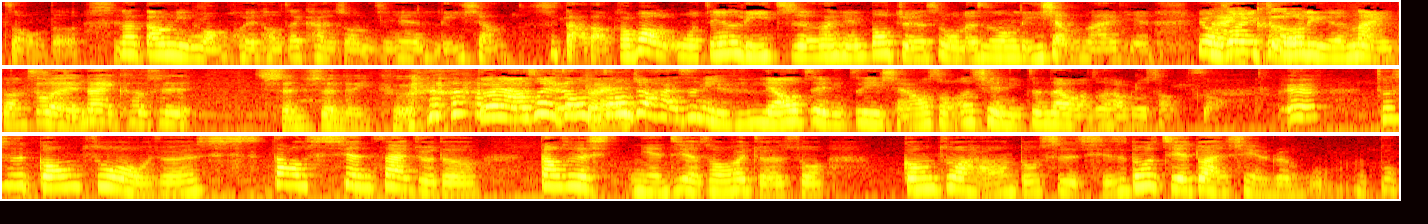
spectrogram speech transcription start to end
走的。那当你往回头再看的时候，你今天理想是达到，搞不好我今天离职的那天都觉得是我人生中理想的那一天，因为我终于脱离了那一段。对，那一刻是。神圣的一刻，对啊，所以终 终究还是你了解你自己想要什么，而且你正在往这条路上走。因为就是工作，我觉得到现在觉得到这个年纪的时候，会觉得说工作好像都是其实都是阶段性的任务，不，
